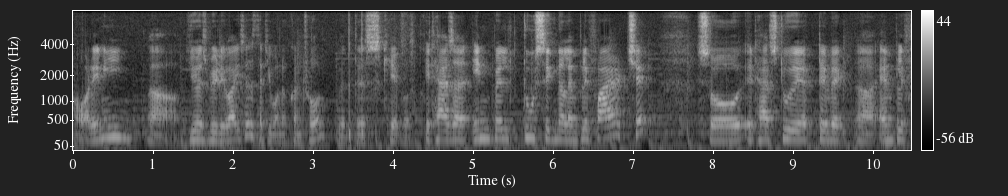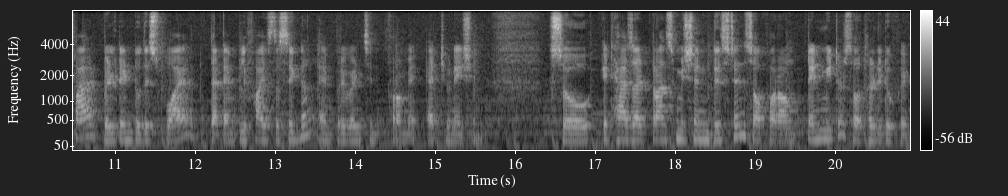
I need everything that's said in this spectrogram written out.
or any uh, USB devices that you want to control with this cable. It has an inbuilt two signal amplifier chip. So it has two active uh, amplifier built into this wire that amplifies the signal and prevents it from attenuation. So it has a transmission distance of around 10 meters or 32 feet.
